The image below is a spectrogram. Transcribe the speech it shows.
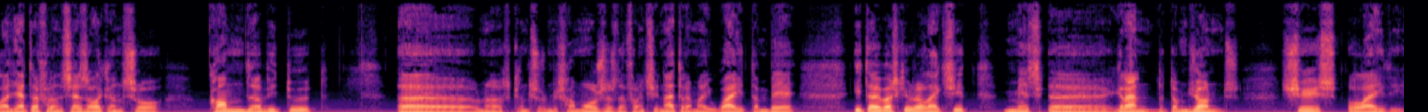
la lletra francesa a la cançó Comme d'habitude, eh, les cançons més famoses de Frank Sinatra, My White, també, i també va escriure l'èxit més eh, gran de Tom Jones, She's Lady.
